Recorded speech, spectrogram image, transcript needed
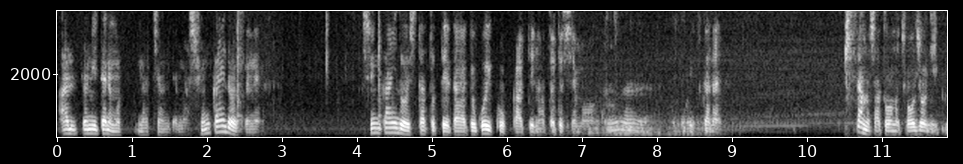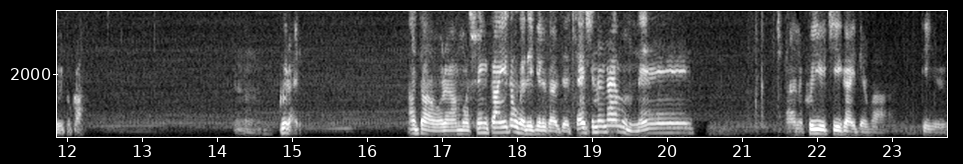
あると似たようにもなっちゃうんで、まあ瞬間移動ですよね。瞬間移動したとて、だからどこ行こうかってなったとしても、うん、思いつかない。ピサの斜塔の頂上に行くとか、うん、ぐらい。あとは俺はもう瞬間移動ができるから絶対死なないもんね。あの、不意打ち以外ではっていう。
